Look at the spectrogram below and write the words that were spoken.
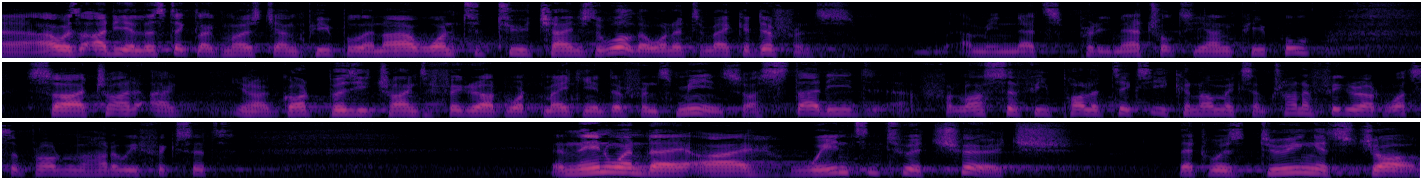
uh, I was idealistic like most young people, and I wanted to change the world. I wanted to make a difference. I mean, that's pretty natural to young people. So I tried, I you know, got busy trying to figure out what making a difference means. So I studied uh, philosophy, politics, economics. I'm trying to figure out what's the problem, how do we fix it. And then one day I went into a church that was doing its job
